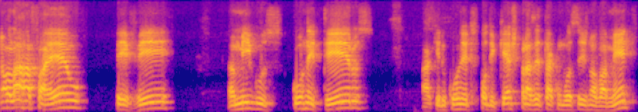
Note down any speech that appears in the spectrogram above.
Olá, Rafael, PV, amigos corneteiros aqui do Cornetos Podcast. Prazer estar com vocês novamente.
